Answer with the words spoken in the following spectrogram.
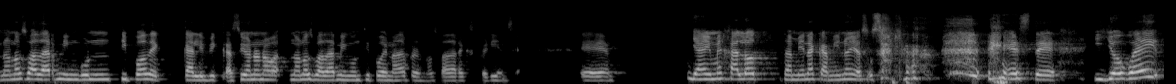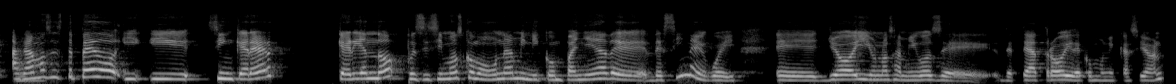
no nos va a dar ningún tipo de calificación o no, no nos va a dar ningún tipo de nada, pero nos va a dar experiencia. Eh, Y ahí me jalo también a Camino y a Susana. este, y yo, güey, hagamos este pedo. Y, y sin querer, queriendo, pues hicimos como una mini compañía de, de cine, güey. Eh, yo y unos amigos de, de teatro y de comunicación.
